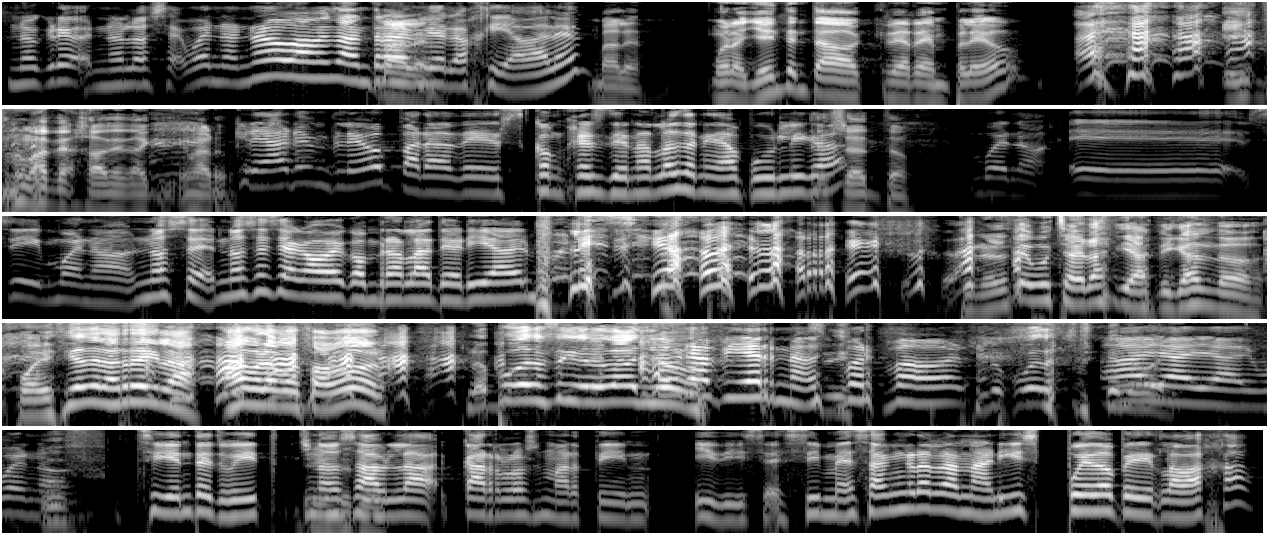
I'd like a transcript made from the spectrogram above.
no creo, no lo sé. Bueno, no vamos a entrar en biología, ¿vale? Vale. Bueno, yo he intentado crear empleo y tú me has dejado desde aquí, claro. Crear empleo para descongestionar la sanidad pública. Exacto. Bueno, eh, sí, bueno, no sé, no sé si acabo de comprar la teoría del policía de la regla. Que nos hace muchas gracias, picando. ¡Policía de la regla! ¡Ahora, por favor! ¡No puedo seguir el baño! Abra piernas, Sí. por favor. ¡No puedo seguir el Ay, baño! ay, ay, bueno. Uf. Siguiente tweet Siguiente nos tuit. habla Carlos Martín y dice, si me sangra la nariz, ¿puedo pedir la baja?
